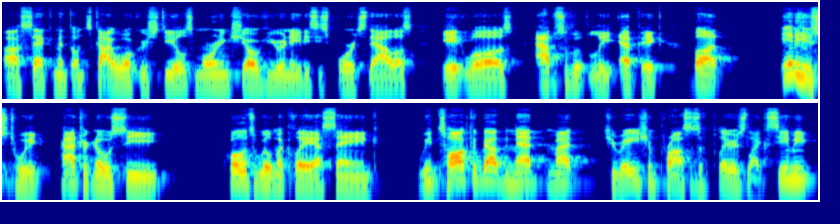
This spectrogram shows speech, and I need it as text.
uh, segment on Skywalker Steele's morning show here in A to Z Sports Dallas. It was absolutely epic. But in his tweet, Patrick Nosey quotes Will McClay as saying, We talked about the mat- maturation process of players like Simi,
